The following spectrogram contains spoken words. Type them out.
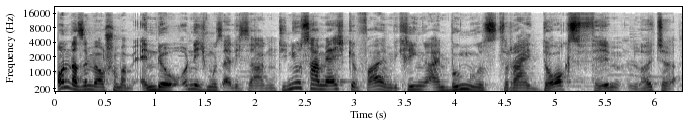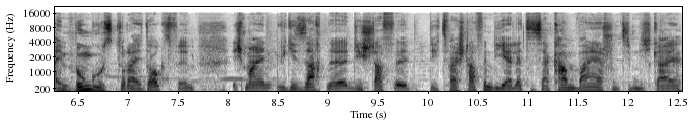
Und da sind wir auch schon beim Ende und ich muss ehrlich sagen, die News haben mir echt gefallen. Wir kriegen einen Bungus 3 Dogs Film. Leute, ein Bungus 3 Dogs Film. Ich meine, wie gesagt, ne, die Staffel, die zwei Staffeln, die ja letztes Jahr kamen, waren ja schon ziemlich geil.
